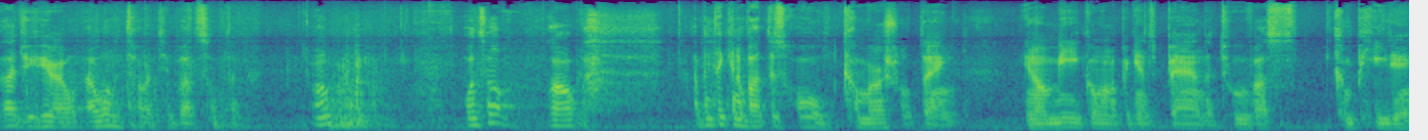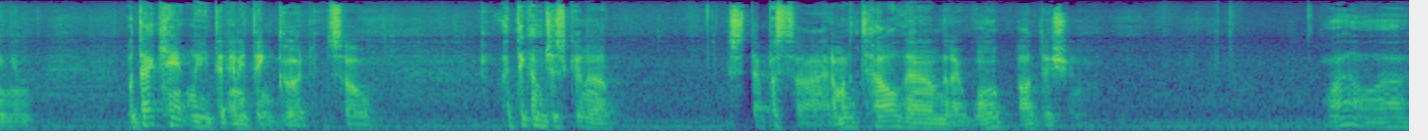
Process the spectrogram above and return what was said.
glad you're here. I, I want to talk to you about something. Oh, what's up? Well, I've been thinking about this whole commercial thing. You know, me going up against Ben, the two of us competing, and but that can't lead to anything good. So I think I'm just gonna step aside. I'm going to tell them that I won't audition. Wow, uh,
